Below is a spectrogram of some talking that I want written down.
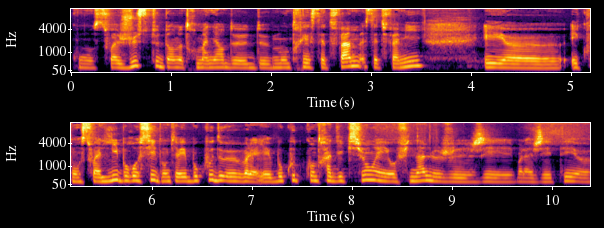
qu'on soit juste dans notre manière de, de montrer cette femme, cette famille, et, euh, et qu'on soit libre aussi. Donc il y avait beaucoup de voilà, il y avait beaucoup de contradictions et au final, j'ai voilà, j'ai été euh,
